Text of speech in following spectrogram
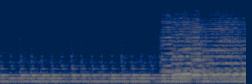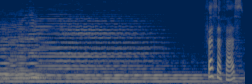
Face à Face,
